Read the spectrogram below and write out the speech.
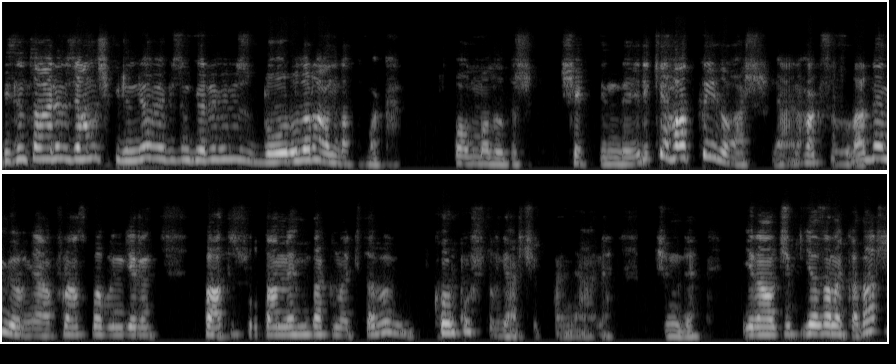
bizim tarihimiz yanlış biliniyor ve bizim görevimiz doğruları anlatmak. Olmalıdır şeklindeydi ki haklıydılar. Yani haksızlar demiyorum. Yani Frans Babinger'in Fatih Sultan Mehmet hakkında kitabı korkmuştur gerçekten yani. Şimdi İnalcık yazana kadar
